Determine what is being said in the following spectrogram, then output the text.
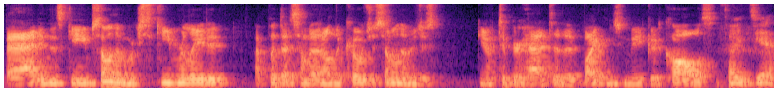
bad in this game. Some of them were scheme related. I put that some of that on the coaches. Some of them were just you know tip your hat to the Vikings who made good calls. Titans, yeah.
